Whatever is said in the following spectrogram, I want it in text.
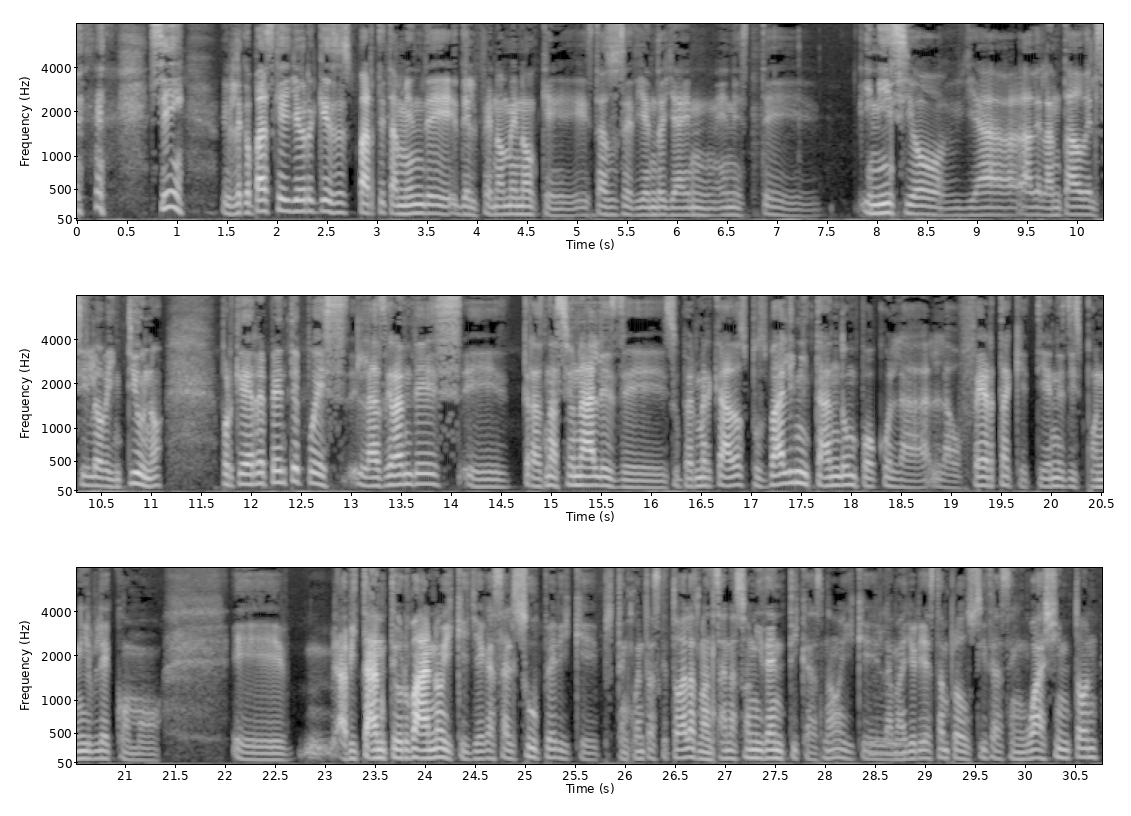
Sí, y lo que pasa es que yo creo que eso es parte también de, del fenómeno que está sucediendo ya en, en este inicio ya adelantado del siglo XXI, porque de repente pues las grandes eh, transnacionales de supermercados pues va limitando un poco la, la oferta que tienes disponible como eh, habitante urbano y que llegas al súper y que pues, te encuentras que todas las manzanas son idénticas, ¿no? Y que la mayoría están producidas en Washington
